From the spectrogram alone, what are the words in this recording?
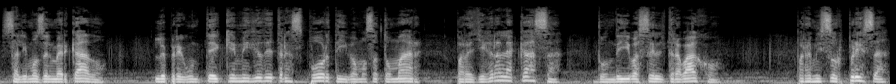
Salimos del mercado. Le pregunté qué medio de transporte íbamos a tomar para llegar a la casa donde iba a hacer el trabajo. Para mi sorpresa,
